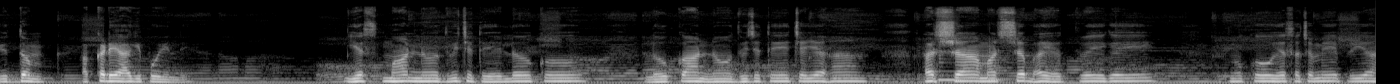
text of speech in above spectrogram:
యుద్ధం అక్కడే ఆగిపోయింది. యస్మాన్నో ద్విజతే లోకో లోకాన్నో ద్విజతే చయ హర్షమర్ష భయద్వేగై ముకో యసచమే ప్రియ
